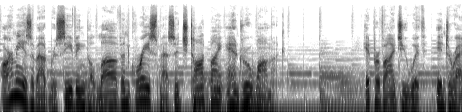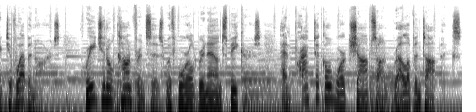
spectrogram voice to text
Army is about receiving the love and grace message taught by Andrew Wommack. It provides you with interactive webinars, regional conferences with world renowned speakers, and practical workshops on relevant topics.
